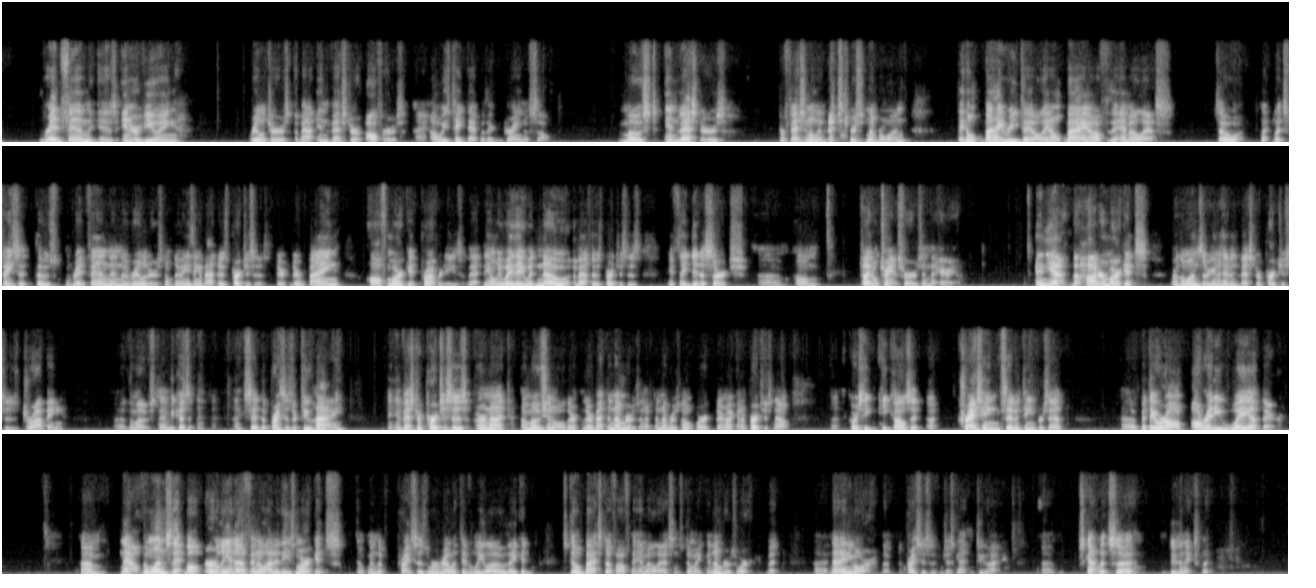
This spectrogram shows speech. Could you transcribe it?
Redfin is interviewing realtors about investor offers, I always take that with a grain of salt. Most investors, professional investors, number one, they don't buy retail. They don't buy off the MLS. So let, us face it, those Redfin and the realtors don't know anything about those purchases. They're, they're buying off market properties that the only way they would know about those purchases if they did a search um, on title transfers in the area. And yeah, the hotter markets are the ones that are going to have investor purchases dropping uh, the most. And because, like I said, the prices are too high, investor purchases are not emotional. They're they're about the numbers, and if the numbers don't work, they're not going to purchase. Now, uh, of course, he he calls it uh, crashing 17 percent, uh, but they were all already way up there. Um, now, the ones that bought early enough in a lot of these markets, uh, when the prices were relatively low, they could still buy stuff off the MLS and still make the numbers work, but uh, not anymore. The, the, prices have just gotten too high. Scott, let's uh, do the next clip.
